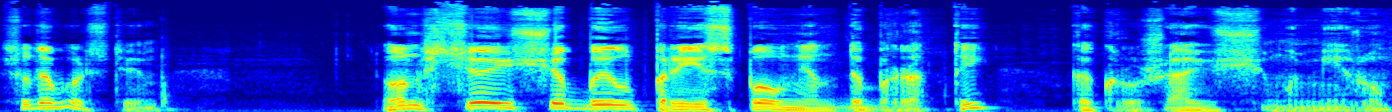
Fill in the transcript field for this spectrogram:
С удовольствием. Он все еще был преисполнен доброты к окружающему миру.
